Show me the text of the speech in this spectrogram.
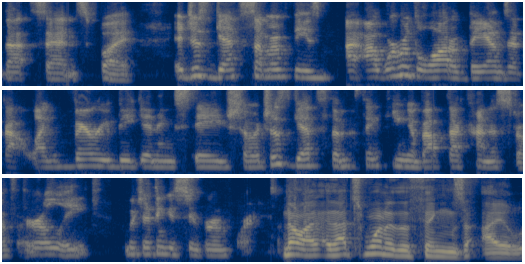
that sense. But it just gets some of these. I, I work with a lot of bands at that like very beginning stage, so it just gets them thinking about that kind of stuff early, which I think is super important. No, I, that's one of the things I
